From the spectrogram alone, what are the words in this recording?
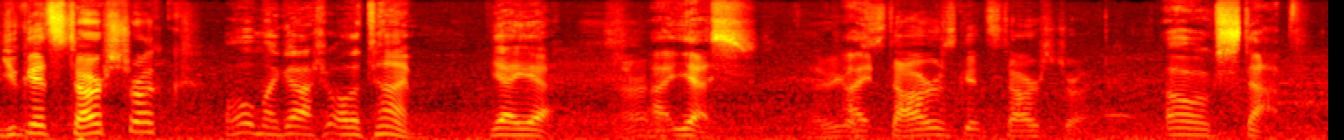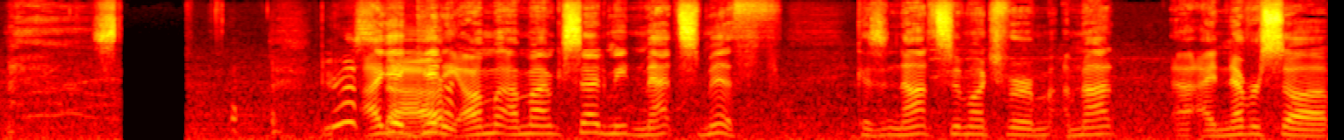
you get starstruck? Oh my gosh, all the time. Yeah, yeah. All right. Uh, yes. There you go. I- Stars get starstruck. Oh, stop. You're a star. I get giddy. I'm, I'm excited to meet Matt Smith because not so much for I'm not. I never saw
